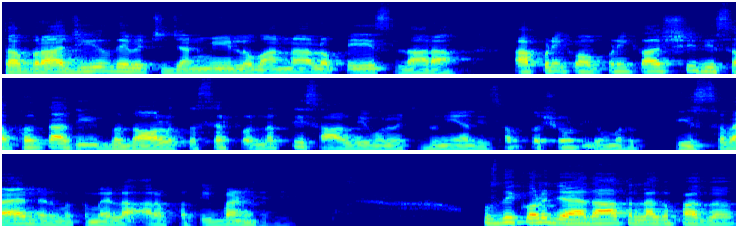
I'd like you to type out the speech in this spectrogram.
ਤਾਂ ਬ੍ਰਾਜ਼ੀਲ ਦੇ ਵਿੱਚ ਜਨਮੀ ਲੋਵਾਨਾ ਲੋਪੇਸ ਲਾਰਾ ਆਪਣੀ ਕੰਪਨੀ ਕਾਸ਼ੀ ਦੀ ਸਫਲਤਾ ਦੀ ਬਦੌਲਤ ਸਿਰਫ 29 ਸਾਲ ਦੀ ਉਮਰ ਵਿੱਚ ਦੁਨੀਆ ਦੀ ਸਭ ਤੋਂ ਛੋਟੀ ਉਮਰ ਦੀ ਸਵੈ ਨਿਰਮਿਤ ਮਹਿਲਾ ਅਰਬਪਤੀ ਬਣ ਗਈ। ਉਸ ਦੀ ਕੁੱਲ ਜਾਇਦਾਦ ਲਗਭਗ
